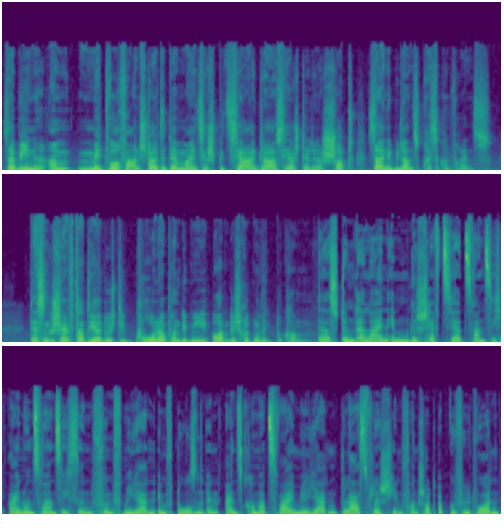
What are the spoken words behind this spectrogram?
Sabine, am Mittwoch veranstaltet der Mainzer Spezialglashersteller Schott seine Bilanzpressekonferenz. Dessen Geschäft hatte ja durch die Corona-Pandemie ordentlich Rückenwind bekommen. Das stimmt. Allein im Geschäftsjahr 2021 sind 5 Milliarden Impfdosen in 1,2 Milliarden Glasfläschchen von Schott abgefüllt worden.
